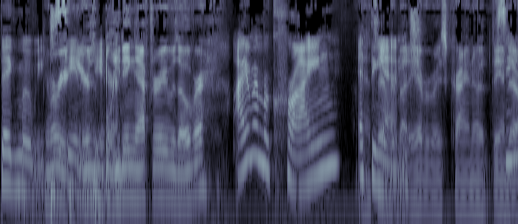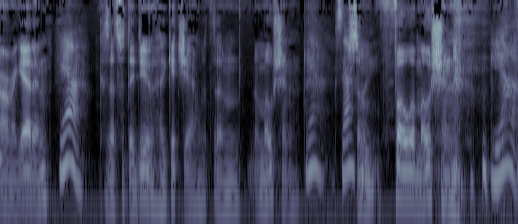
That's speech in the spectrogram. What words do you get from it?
big movie. to Remember see your in the ears theater. bleeding after it was over? I remember crying at That's the everybody. end. Everybody's crying out at the end See? of Armageddon Yeah, because that's what they do. They get you with um, emotion, yeah, exactly. some faux emotion. Yeah,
